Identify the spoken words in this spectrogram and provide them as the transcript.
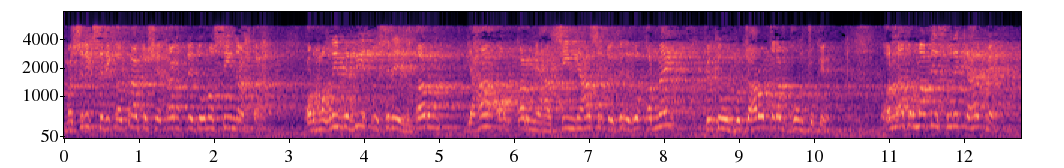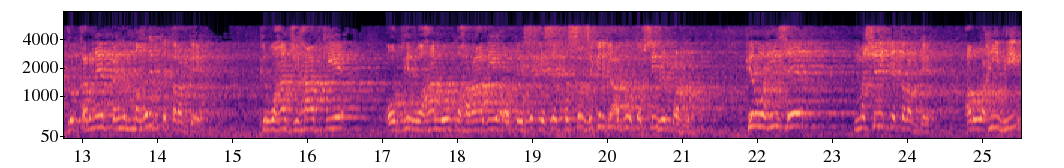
مشرق سے نکلتا ہے تو شیطان اپنے دونوں سینگ رکھتا ہے۔ اور مغرب میں بھی تو اس لیے کرم یہاں اور کرم یہاں۔ سینگ یہاں سے تو اس لیے جو کرنا ہے کیونکہ وہ دو چاروں طرف گھوم چکے۔ اللہ فرماتے سورہ قحط میں جو کرنے پہلے مغرب کی طرف گئے، پھر وہاں جہاد کیے اور پھر وہاں لوگ کو ہرا دیے اور کیسے کیسے قصہ ذکر کا آپ لوگ تفصیل میں پڑھ لو پھر وہیں سے مشرق کی طرف گئے اور وہیں بھی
